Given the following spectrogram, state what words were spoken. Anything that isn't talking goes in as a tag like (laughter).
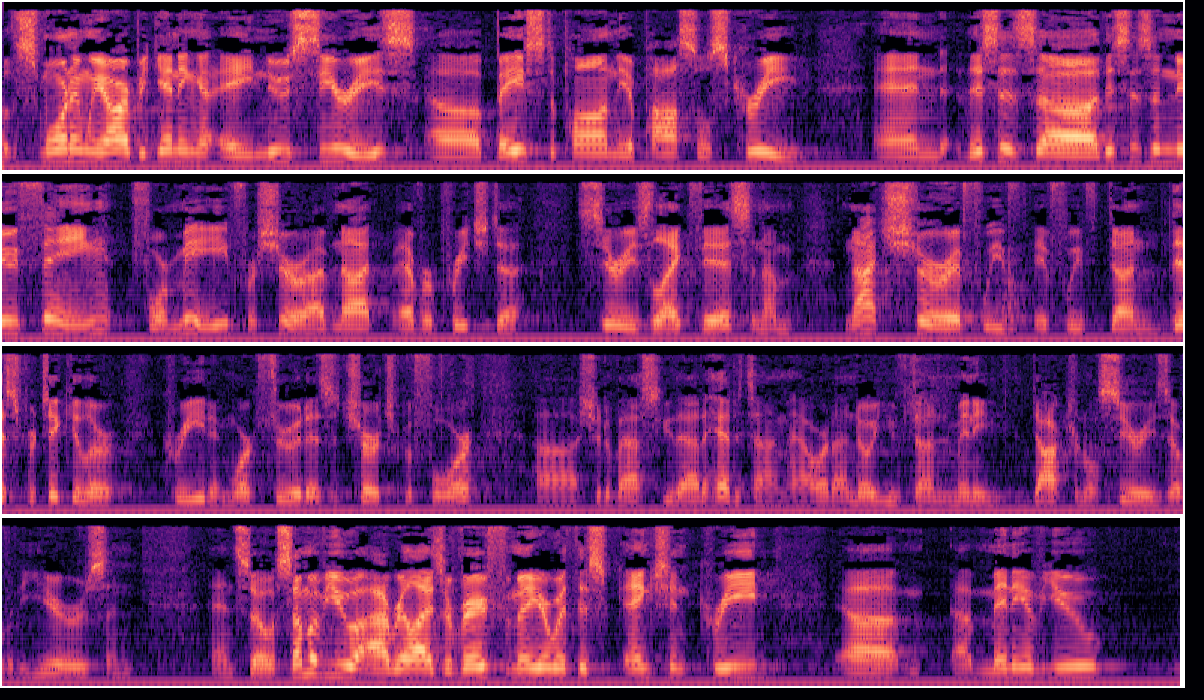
Well, this morning we are beginning a new series uh, based upon the Apostles' Creed. And this is, uh, this is a new thing for me, for sure. I've not ever preached a series like this, and I'm not sure if we've, if we've done this particular creed and worked through it as a church before. Uh, I should have asked you that ahead of time, Howard. I know you've done many doctrinal series over the years, and, and so some of you, I realize, are very familiar with this ancient creed. Uh, uh, many of you,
